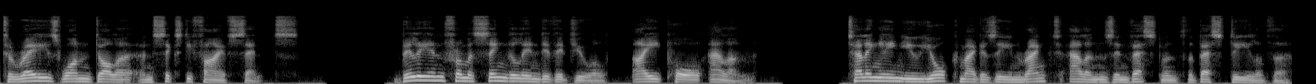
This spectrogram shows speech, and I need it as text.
to raise $1.65 billion from a single individual, i.e. Paul Allen. Tellingly New York Magazine ranked Allen's investment the best deal of the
